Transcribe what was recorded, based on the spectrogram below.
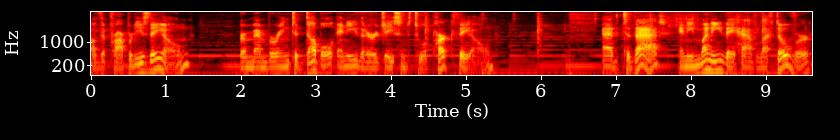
of the properties they own, remembering to double any that are adjacent to a park they own. Add to that any money they have left over,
